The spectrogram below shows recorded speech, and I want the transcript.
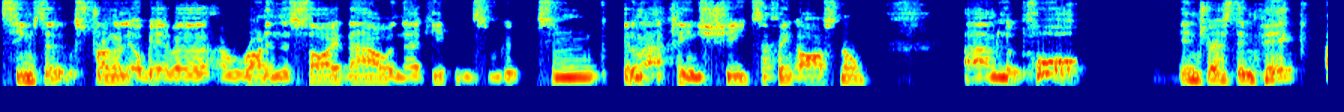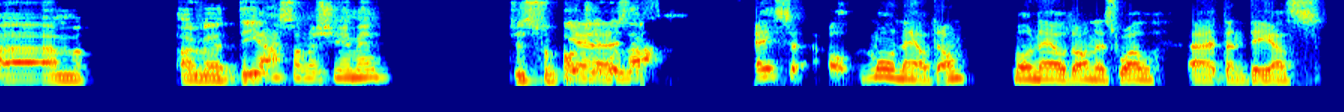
seems to have strung a little bit of a, a, run in the side now, and they're keeping some good some good amount of clean sheets. I think Arsenal. Um, Laporte, interesting pick um, over Diaz. I'm assuming, just for budget. Yeah, was that? It's uh, more nailed on, more nailed on as well uh, than Diaz.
